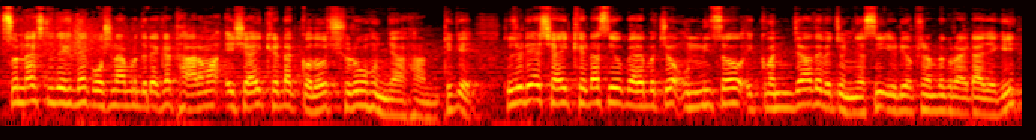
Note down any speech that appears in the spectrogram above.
ਸੋ ਨੈਕਸਟ ਦੇਖਦੇ ਹਾਂ ਕੁਐਸਚਨ ਆਪਣੇ ਦੇ ਦੇਖਿਆ 18ਵਾਂ ਏਸ਼ਿਆਈ ਖੇਡਾਂ ਕਦੋਂ ਸ਼ੁਰੂ ਹੋਈਆਂ ਹਨ, ਠੀਕ ਹੈ? ਤੋ ਜਿਹੜੇ ਏਸ਼ੀਆਈ ਖੇਡਾਂ ਸੀ ਉਹ ਪਿਆਰੇ ਬੱਚੋ 1951 ਦੇ ਵਿੱਚ ਹੋਈਆਂ ਸੀ ਈਡੀ ਆਪਸ਼ਨ ਆਪਣੇ ਕੋਲ ਰਾਈਟ ਆ ਜਾਏਗੀ।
